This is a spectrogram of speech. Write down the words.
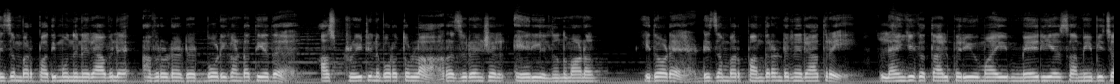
ഡിസംബർ പതിമൂന്നിന് രാവിലെ അവരുടെ ഡെഡ് ബോഡി കണ്ടെത്തിയത് ആ സ്ട്രീറ്റിന് പുറത്തുള്ള റെസിഡൻഷ്യൽ ഏരിയയിൽ നിന്നുമാണ്. ഇതോടെ ഡിസംബർ പന്ത്രണ്ടിന് രാത്രി ലൈംഗിക താൽപര്യവുമായി മേരിയെ സമീപിച്ച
